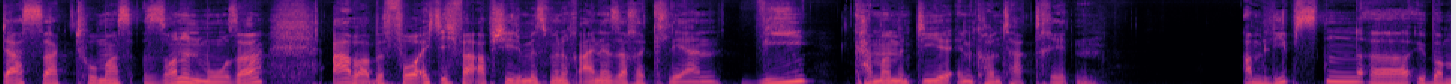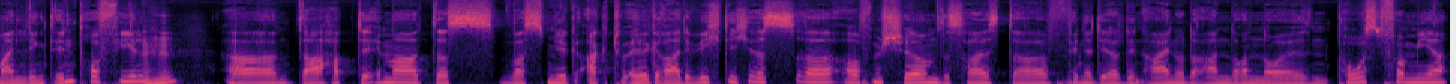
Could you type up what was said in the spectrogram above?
Das sagt Thomas Sonnenmoser. Aber bevor ich dich verabschiede, müssen wir noch eine Sache klären. Wie kann man mit dir in Kontakt treten? Am liebsten äh, über mein LinkedIn-Profil. Mhm. Äh, da habt ihr immer das, was mir aktuell gerade wichtig ist, äh, auf dem Schirm. Das heißt, da findet ihr den ein oder anderen neuen Post von mir,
